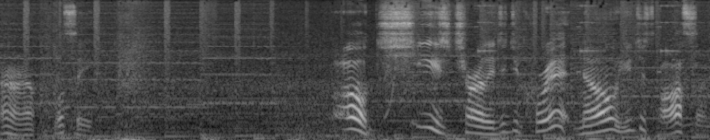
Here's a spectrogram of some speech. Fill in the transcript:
I don't know. We'll see. Oh, jeez, Charlie. Did you crit? No? You're just awesome.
